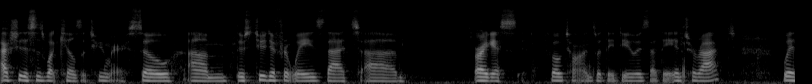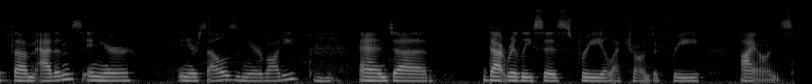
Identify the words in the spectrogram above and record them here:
actually, this is what kills a tumor. So um, there's two different ways that, um, or I guess photons. What they do is that they interact with um, atoms in your in your cells in your body, mm-hmm. and uh, that releases free electrons or free ions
